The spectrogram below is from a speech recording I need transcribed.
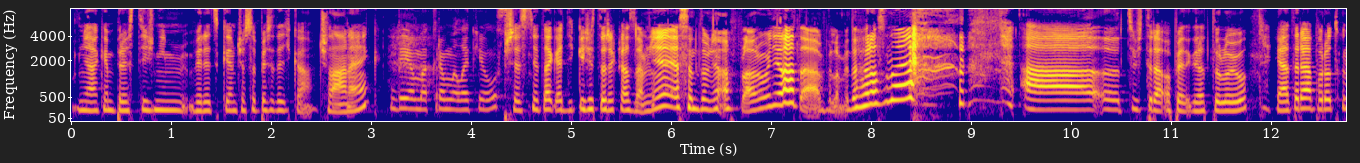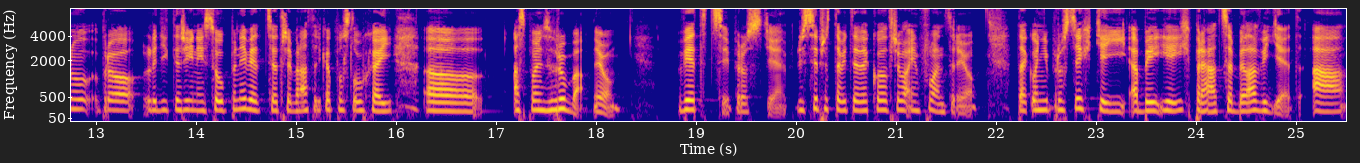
v nějakém prestižním vědeckém časopise teďka článek. Biomacromolecules. Přesně tak a díky, že to řekla za mě, já jsem to měla v plánu udělat a bylo mi to hrozné. a e, což teda opět gratuluju. Já teda podotknu pro lidi, kteří nejsou úplně vědci a třeba nás teďka poslouchají, uh, aspoň zhruba, jo vědci prostě, když si představíte jako třeba influencery, jo, tak oni prostě chtějí, aby jejich práce byla vidět a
